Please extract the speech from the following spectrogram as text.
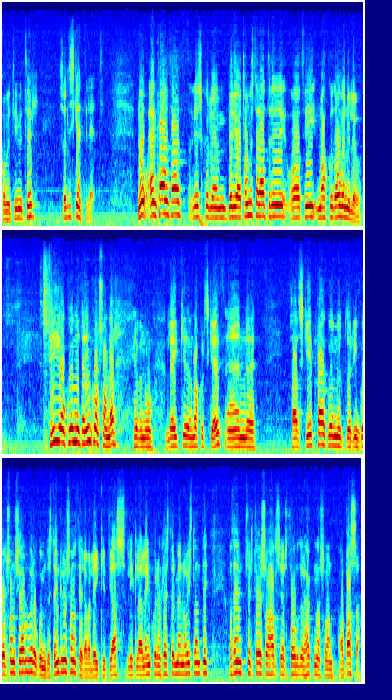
komin tími til, svolítið skemmtilegt. Nú, en hvað um það, við skulum byrja á tónlistaratriði og því nokkuð óvennilegu. Tríó Guðmundar Ingólfssonar hefur nú leikið um nokkurt skeið en uh, það skipa Guðmundur Ingólfsson sjálfur og Guðmundur Stengriðsson, þeir hafa leikið jazz líklega lengur en flestir menn á Íslandi og þeim til þess og hals er Þórður Hagnarsson á bassa.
